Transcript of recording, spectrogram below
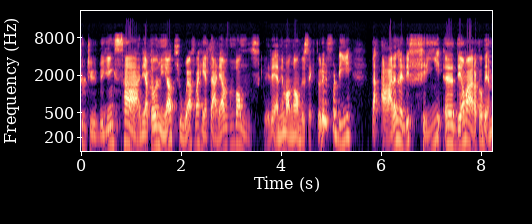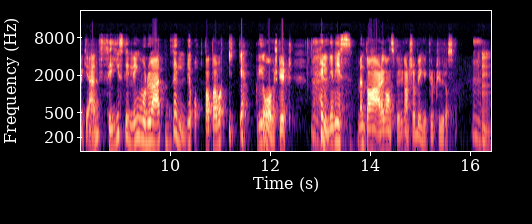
kulturbygging, særlig i akademia, tror jeg for å være helt ærlig, er vanskeligere enn i mange andre sektorer. fordi det er en veldig fri eh, Det å være akademiker er en fri stilling hvor du er veldig opptatt av å ikke bli overstyrt. Heldigvis. Men da er det vanskeligere kanskje å bygge kultur også. Mm,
